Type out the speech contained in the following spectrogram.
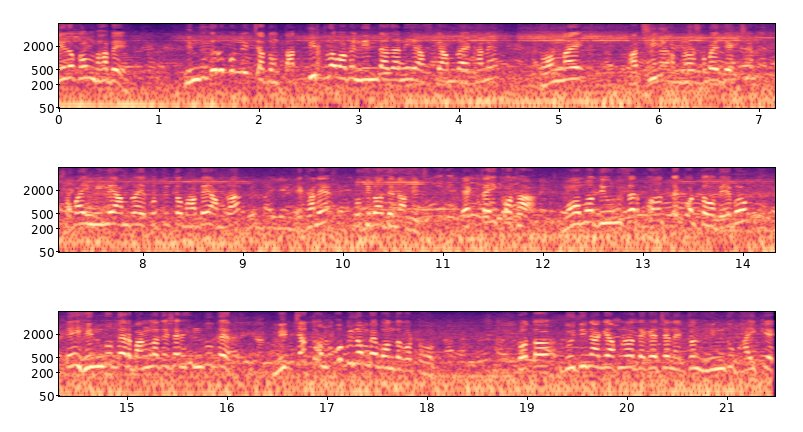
যেরকমভাবে হিন্দুদের উপর নির্যাতন, তার তীব্রভাবে নিন্দা জানিয়ে আজকে আমরা এখানে ধর্নায় আছি, আপনারা সবাই দেখছেন। সবাই মিলে আমরা একত্রিতভাবে আমরা এখানে প্রতিবাদে নামেছি। একটাই কথা, মোহাম্মদ ইউনুসের পদত্যাগ করতে হবে এবং এই হিন্দুদের, বাংলাদেশের হিন্দুদের নির্যাতন অবিলম্বে বন্ধ করতে হবে। গত দুই দিন আগে আপনারা দেখেছেন, একজন হিন্দু ভাইকে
